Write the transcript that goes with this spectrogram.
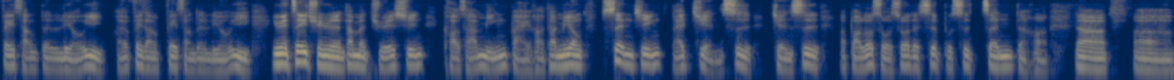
非常的留意，还非常非常的留意，因为这一群人他们决心考察明白哈，他们用圣经来检视检视啊，保罗所说的是不是真的哈？那呃，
